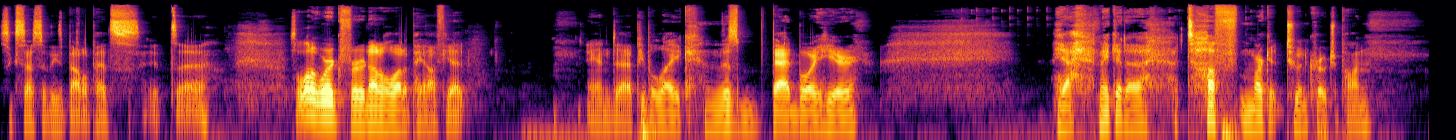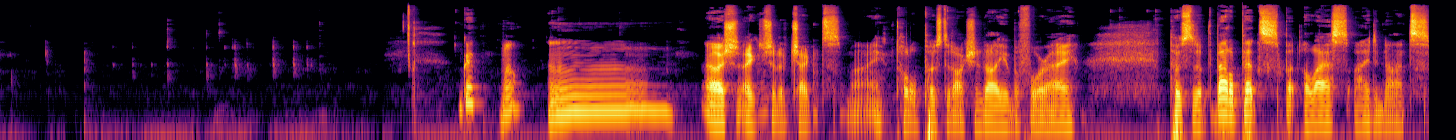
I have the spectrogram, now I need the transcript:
success of these battle pets. It, uh, it's a lot of work for not a whole lot of payoff yet. And uh, people like this bad boy here, yeah, make it a, a tough market to encroach upon. Okay, well, um, oh, I should I should have checked my total posted auction value before I posted up the battle pets, but alas, I did not.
